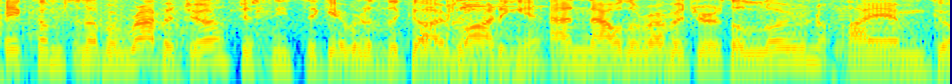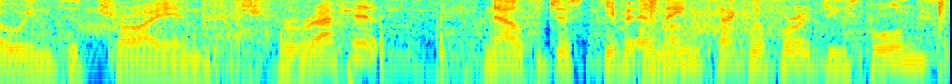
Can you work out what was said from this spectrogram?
Here comes another Ravager. Just need to get rid of the guy riding it. And now the Ravager is alone. I am going to try and trap it. Now to just give it a name tag before it despawns.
